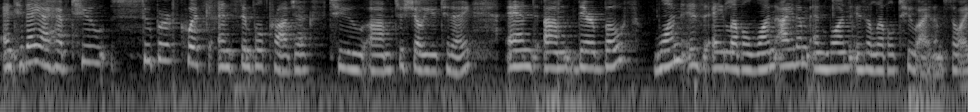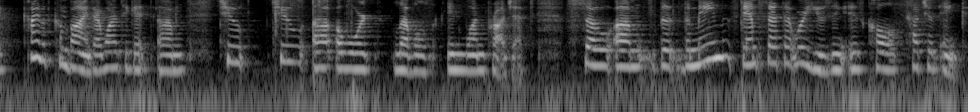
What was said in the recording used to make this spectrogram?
And today I have two super quick and simple projects to, um, to show you today. And um, they're both, one is a level one item and one is a level two item. So I kind of combined, I wanted to get um, two, two uh, award levels in one project. So um, the, the main stamp set that we're using is called Touch of Ink.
